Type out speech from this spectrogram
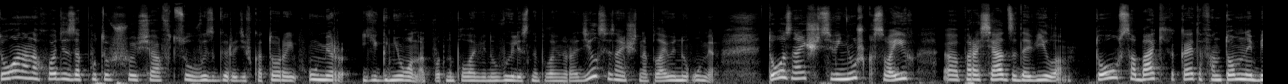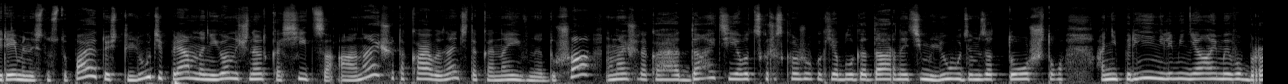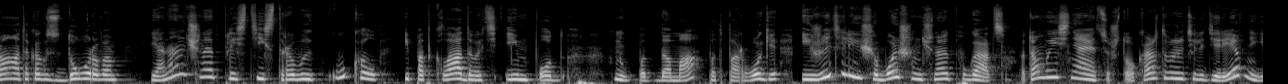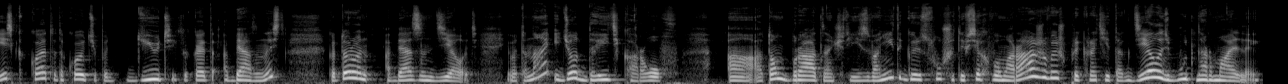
то она находит запутавшуюся овцу в изгороди, в которой умер ягненок, вот наполовину вылез, наполовину родился, значит, наполовину умер, то, значит, свинюшка своих э, поросят задавила, то у собаки какая-то фантомная беременность наступает, то есть люди прям на нее начинают коситься, а она еще такая, вы знаете, такая наивная душа, она еще такая, дайте я вот расскажу, как я благодарна этим людям за то, что они приняли меня и моего брата, как здорово. И она начинает плести из травы кукол и подкладывать им под, ну, под дома, под пороги. И жители еще больше начинают пугаться. Потом выясняется, что у каждого жителя деревни есть какое-то такое типа duty, какая-то обязанность, которую он обязан делать. И вот она идет доить коров. А, а том брат, значит, ей звонит и говорит, слушай, ты всех вымораживаешь, прекрати так делать, будь нормальной.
